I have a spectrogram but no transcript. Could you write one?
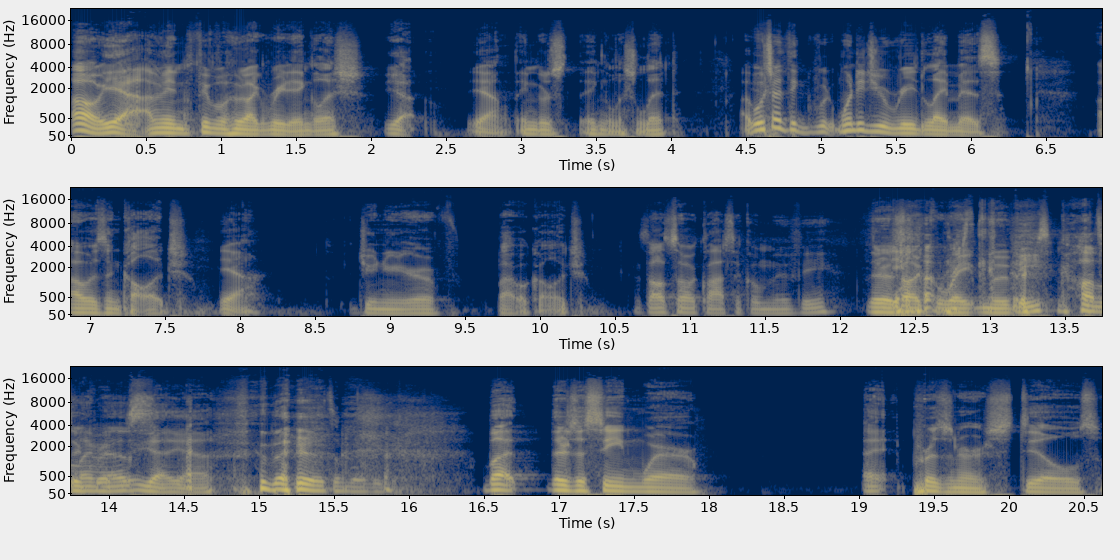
Oh yeah, I mean, people who like read English, Yeah. Yeah, English English lit. Which I think. When did you read Les Mis? I was in college, Yeah. junior year of Bible college. It's also a classical movie. There's a great movie called It's Les great- Mis. Yeah, yeah. there is a movie. But there's a scene where a prisoner steals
